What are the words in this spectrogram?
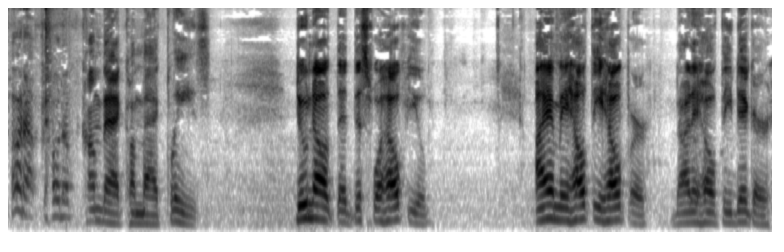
Hold up, hold up. Come back, come back, please. Do note that this will help you. I am a healthy helper not a healthy digger.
